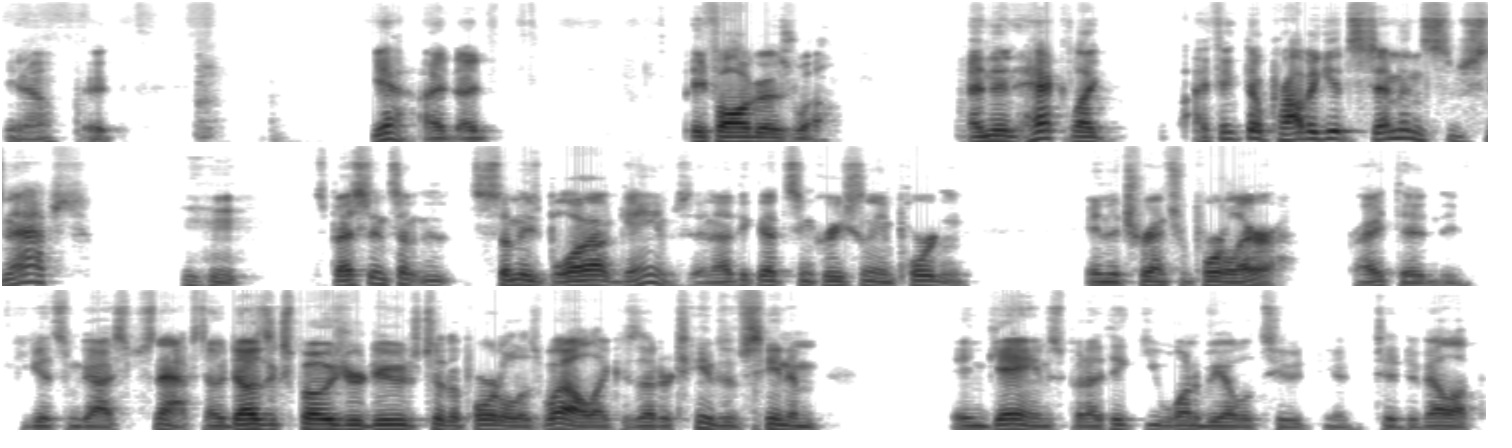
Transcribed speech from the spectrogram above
You know, it, yeah, I, I, if all goes well. And then, heck, like, I think they'll probably get Simmons some snaps, mm-hmm. especially in some, some of these blowout games. And I think that's increasingly important in the transfer portal era, right? That you get some guys some snaps. Now, it does expose your dudes to the portal as well, like, because other teams have seen him in games, but I think you want to be able to, you know, to develop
